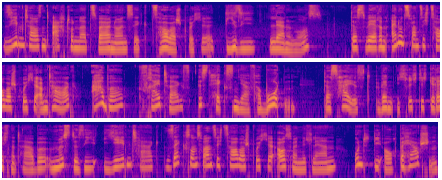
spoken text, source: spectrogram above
7892 Zaubersprüche, die sie lernen muss. Das wären 21 Zaubersprüche am Tag, aber freitags ist Hexenjahr verboten. Das heißt, wenn ich richtig gerechnet habe, müsste sie jeden Tag 26 Zaubersprüche auswendig lernen und die auch beherrschen.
